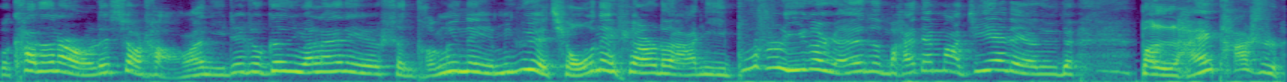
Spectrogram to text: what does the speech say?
我看到那儿我就笑场了。你这就跟原来那个沈腾那什么月球那片儿的啊，你不是一个人，怎么还带骂街的呀？对不对？本来他是。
